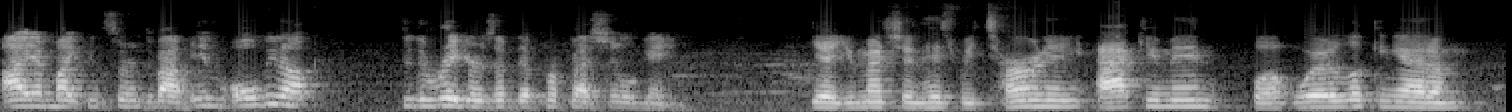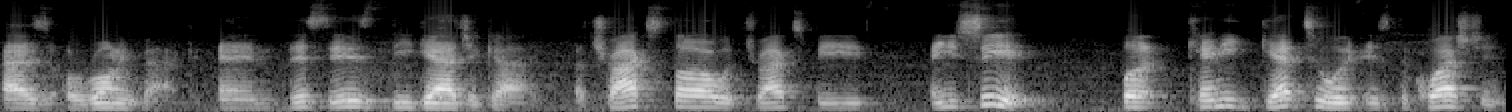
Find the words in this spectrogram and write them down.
I have my concerns about him holding up to the rigors of the professional game. Yeah, you mentioned his returning acumen, but we're looking at him as a running back. And this is the gadget guy, a track star with track speed, and you see it. But can he get to it is the question.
